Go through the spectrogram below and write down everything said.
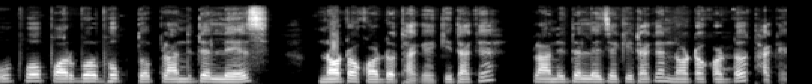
উপপর্বভুক্ত প্রাণীদের লেজ নটকর্ড থাকে। কি থাকে? প্রাণীদের লেজে কি থাকে? নটকর্ড থাকে।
